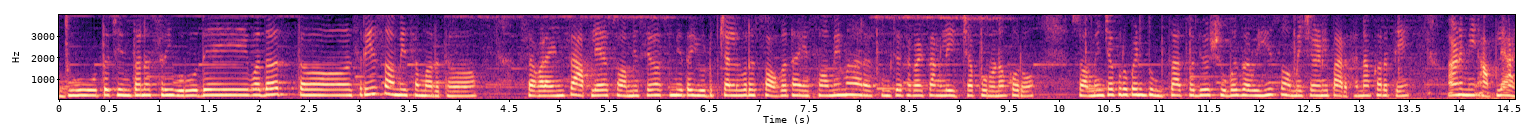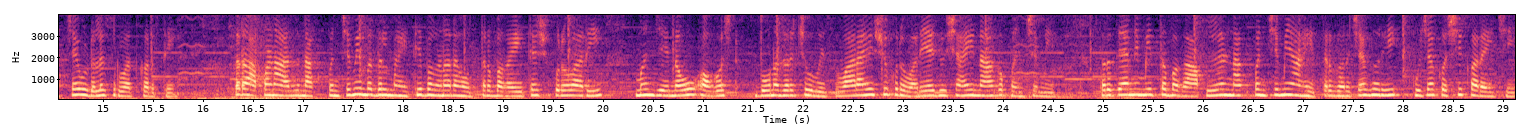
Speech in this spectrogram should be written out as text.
अवधूत चिंतन श्री गुरुदेव दत्त श्री स्वामी समर्थ. सगळ्यांचं आपल्या स्वामी सेवा समिती यूट्यूब चॅनलवर स्वागत आहे. स्वामी महाराज तुमच्या सगळ्या चांगल्या इच्छा पूर्ण करो. स्वामींच्या कृपेने तुमचा आजचा दिवस शुभ जावी ही स्वामीचरणी प्रार्थना करते आणि मी आपल्या आजच्या व्हिडिओला सुरुवात करते. तर आपण आज नागपंचमीबद्दल माहिती बघणार आहोत. तर बघा येत्या शुक्रवारी म्हणजे नऊ ऑगस्ट दोन हजार चोवीस वार आहे शुक्रवार या दिवशी आहे नागपंचमी. तर त्यानिमित्त बघा आपल्याला नागपंचमी आहे तर घरच्या घरी पूजा कशी करायची?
